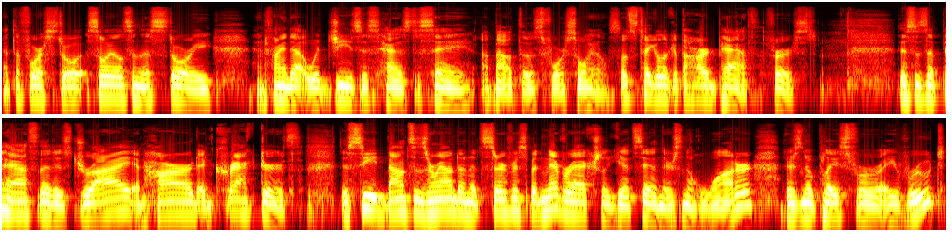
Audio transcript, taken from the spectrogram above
at the four sto- soils in this story and find out what Jesus has to say about those four soils. Let's take a look at the hard path first. This is a path that is dry and hard and cracked earth. The seed bounces around on its surface but never actually gets in. There's no water, there's no place for a root,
